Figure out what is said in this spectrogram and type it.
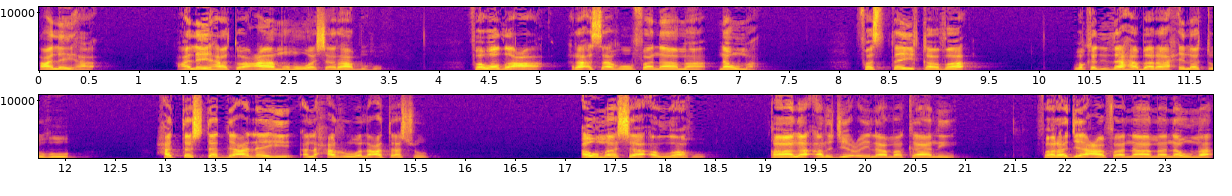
عليها عليها طعامه وشرابه فوضع رأسه فنام نوما فاستيقظ وقد ذهب راحلته hata shtadda alaihi alharu walatashu au ma shaa allahu qala arjicu ila makani farajaca fanama nauma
